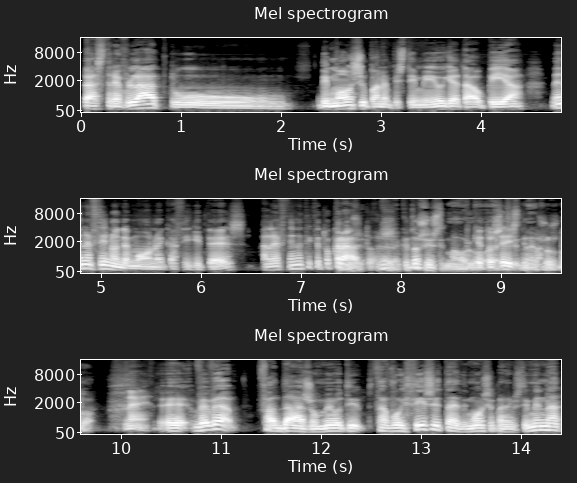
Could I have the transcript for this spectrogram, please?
τα στρεβλά του δημόσιου πανεπιστημίου για τα οποία δεν ευθύνονται μόνο οι καθηγητές, αλλά ευθύνεται και το κράτος. Και το σύστημα όλο. Και το έτσι, σύστημα. Ναι, σωστό. Ναι. Ε, βέβαια, φαντάζομαι ότι θα βοηθήσει τα δημόσια πανεπιστήμια να,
